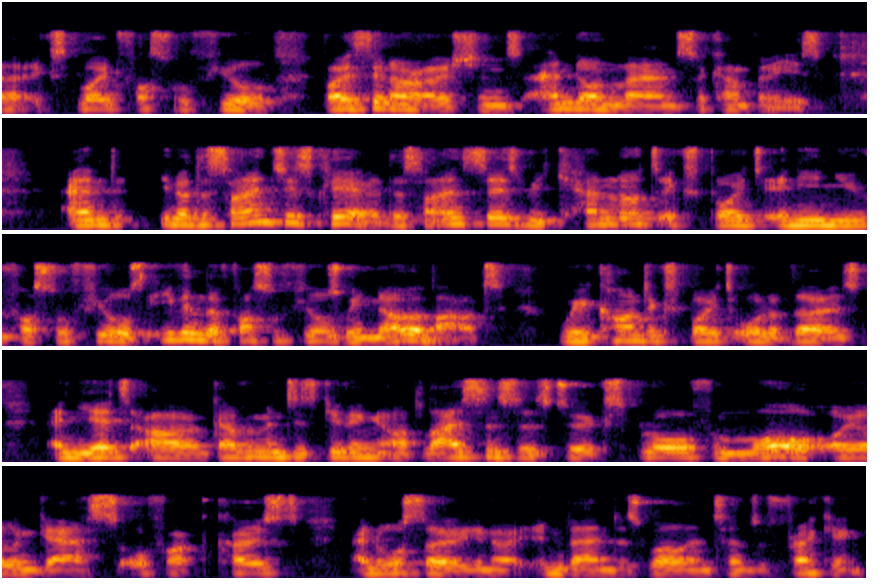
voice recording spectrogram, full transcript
uh, exploit fossil fuel, both in our oceans and on land, to companies. And you know the science is clear. The science says we cannot exploit any new fossil fuels. Even the fossil fuels we know about, we can't exploit all of those. And yet our government is giving out licenses to explore for more oil and gas off our coast and also you know inland as well in terms of fracking.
